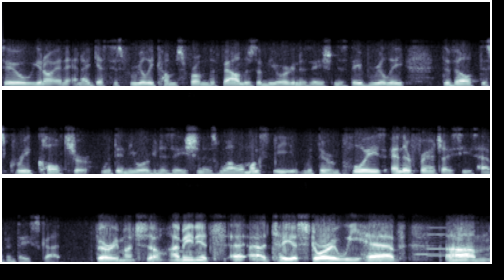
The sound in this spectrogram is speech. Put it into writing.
too, you know, and, and I guess this really comes from the founders of the organization is they've really developed this great culture within the organization as well amongst the, with their employees and their franchisees, haven't they, Scott? Very much so. I mean, it's. I, I'll tell you a story. We have, um,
